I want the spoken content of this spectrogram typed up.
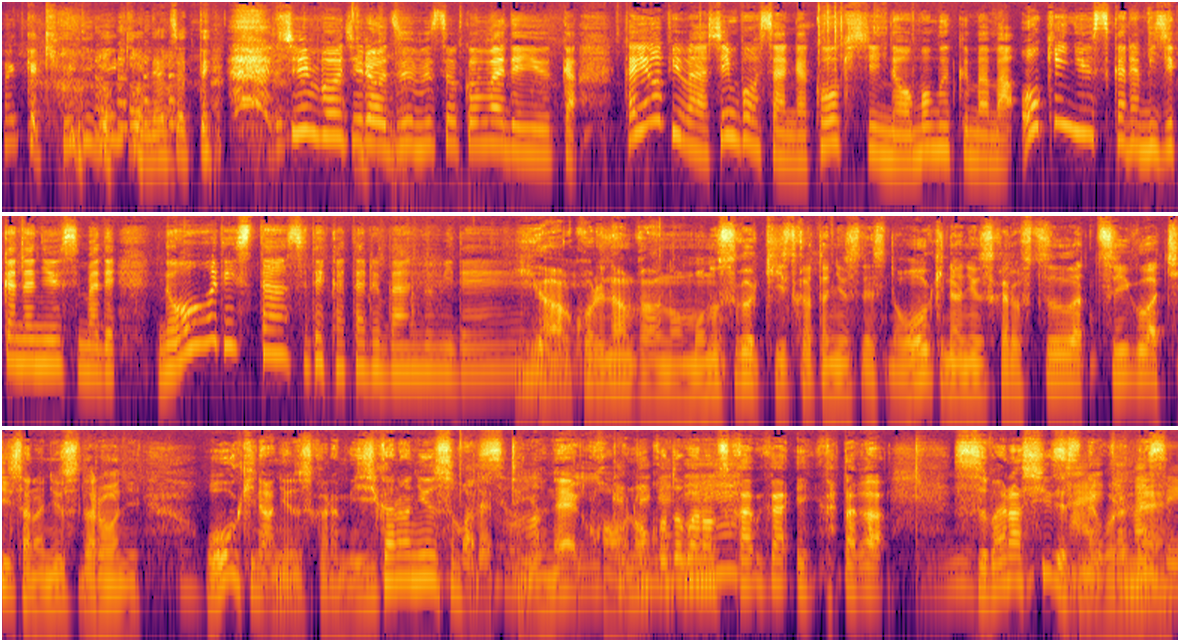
なんか急に元気になっちゃって。辛坊治郎ズームそこまで言うか。火曜日は辛坊さんが好奇心の赴くまま、大きいニュースから身近なニュースまで、ノーディスタンスで語る番組です。いやーこれなんかあのものすごい気遣ったニュースですね大きなニュースから普通は対語は小さなニュースだろうに大きなニュースから身近なニュースまでっていうねこの言葉の使い方が素晴らしいですね、うんこれね。え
